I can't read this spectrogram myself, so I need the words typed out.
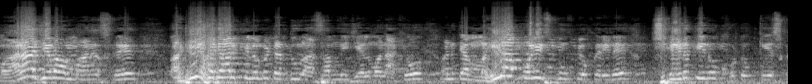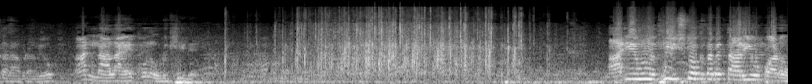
મારા જેવા માણસને અઢી હજાર કિલોમીટર દૂર આસામની જેલમાં નાખ્યો અને ત્યાં મહિલા પોલીસનો ઉપયોગ કરીને છેડતીનો ખોટો કેસ કરાવડાવ્યો. આ નાલાયકોને ઓળખી લે. આજે હું નથી ઈચ્છતો કે તમે તાળીઓ પાડો.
